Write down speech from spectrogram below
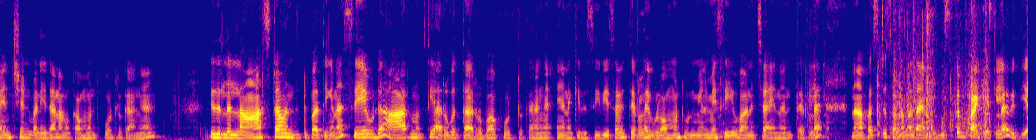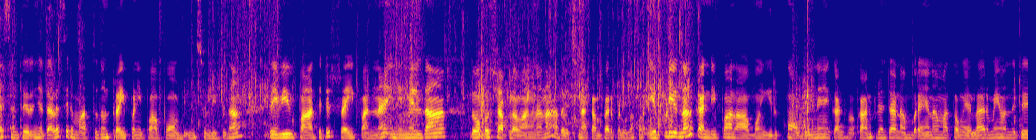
மென்ஷன் பண்ணி தான் நமக்கு அமௌண்ட் போட்டிருக்காங்க. இதில் லாஸ்ட்டாக வந்துட்டு பார்த்தீங்கன்னா சேவ்டு அறுநூற்றி அறுபத்தாறு ரூபா போட்டிருக்காங்க. எனக்கு இது சீரியஸாகவே தெரில இவ்வளோ அமௌண்ட் உண்மையிலுமே சேவ் ஆனிச்சா என்னன்னு தெரில நான் ஃபஸ்ட்டு சொன்ன மாதிரி தான் எனக்கு பிஸ்கட் பாக்கெட்டில் வித்தியாசம் தெரிஞ்சதால் சரி மற்றதும் ட்ரை பண்ணி பார்ப்போம் அப்படின்னு சொல்லிட்டு தான் ரிவ்யூ பார்த்துட்டு ட்ரை பண்ணேன். இனிமேல் தான் லோக்கல் ஷாப்பில் வாங்கினேன்னா அதை வச்சு நான் கம்பேர் பண்ணி பார்க்கணும். எப்படி இருந்தாலும் கண்டிப்பாக லாபம் இருக்கும் அப்படின்னு கன் கான்ஃபிடென்ட்டாக நம்புகிறேன் ஏன்னா மற்றவங்க எல்லாருமே வந்துட்டு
